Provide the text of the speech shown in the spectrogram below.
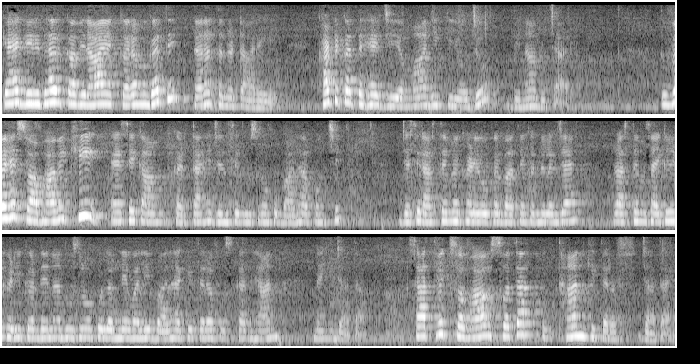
कह गिरधर कविराय, करम गति टरत न टारे। खटकत है जिय माही कियो जो बिना विचारे। तो वह स्वाभाविक ही ऐसे काम करता है जिनसे दूसरों को बाधा पहुँचे। जैसे रास्ते में खड़े होकर बातें करने लग जाए, रास्ते में साइकिल खड़ी कर देना, दूसरों को लगने वाली बाधा की तरफ़ उसका ध्यान नहीं जाता। सात्विक स्वभाव स्वतः उत्थान की तरफ़ जाता है।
